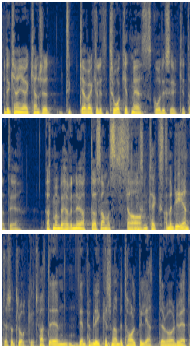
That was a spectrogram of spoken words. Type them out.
Och det kan jag kanske tycka verkar lite tråkigt med skådisyrket. Att, det, att man behöver nöta samma Ja. liksom, text. ja, men det är inte så tråkigt. För att eh, den publiken som har betalt biljetter och du vet,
